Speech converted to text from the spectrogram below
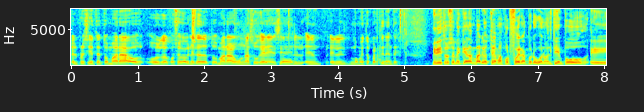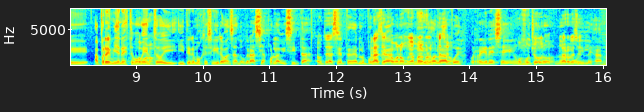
el presidente tomará o, el Consejo de Gabinete tomará una sugerencia en, el momento pertinente. Ministro, se me quedan varios temas por fuera, pero bueno, el tiempo eh, apremia en este momento y, tenemos que seguir avanzando. Gracias por la visita, un placer tenerlo por Gracias, acá. Gracias, muy amable y ojalá pues regrese en un futuro no muy lejano.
